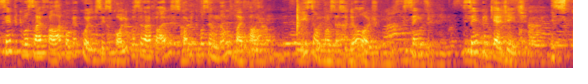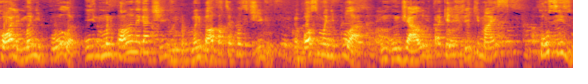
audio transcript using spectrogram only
Sempre que você vai falar qualquer coisa, você escolhe o que você vai falar e você escolhe o que você não vai falar. Isso é um processo ideológico. Sempre. Sempre que a gente escolhe, manipula, e manipular não é negativo, manipular pode ser positivo. Eu posso manipular um, um diálogo para que ele fique mais conciso,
